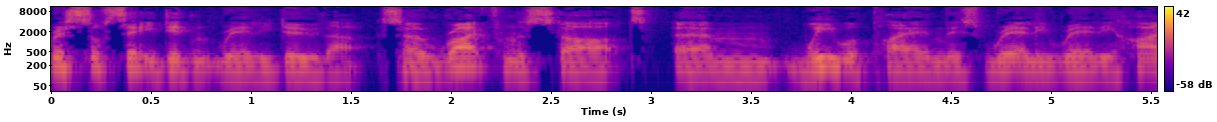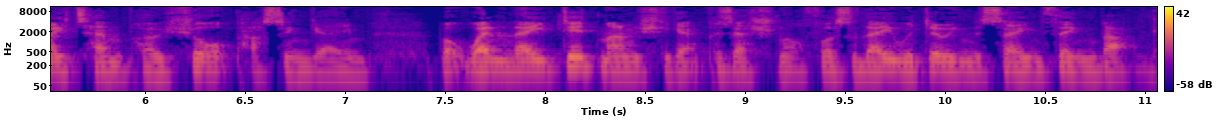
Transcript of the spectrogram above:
Bristol City didn't really do that. So right from the start, um, we were playing this really, really high tempo, short passing game. But when they did manage to get possession off us, they were doing the same thing back.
